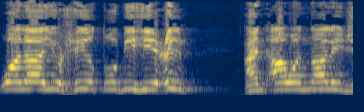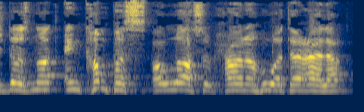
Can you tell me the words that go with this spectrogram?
وَلَا يُحِيطُ بِهِ عِلْمٍ And our knowledge does not encompass Allah subhanahu wa ta'ala.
